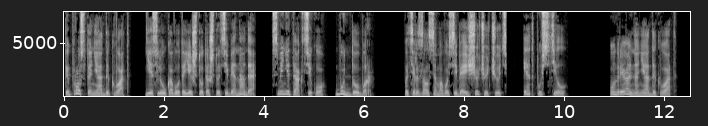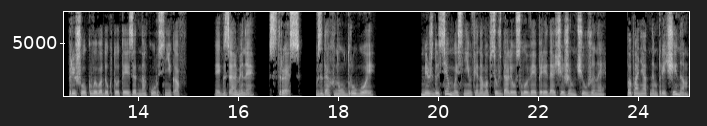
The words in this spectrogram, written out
«Ты просто неадекват. Если у кого-то есть что-то, что тебе надо, смени тактику, будь добр». Потерзал самого себя еще чуть-чуть и отпустил. Он реально неадекват. Пришел к выводу кто-то из однокурсников. «Экзамены? Стресс», – вздохнул другой. Между тем мы с Нимфином обсуждали условия передачи «Жемчужины». По понятным причинам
